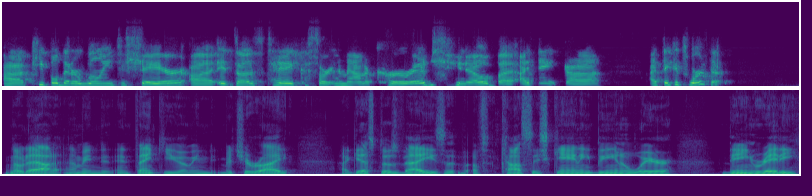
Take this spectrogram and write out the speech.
uh, people that are willing to share. Uh, it does take a certain amount of courage, you know, but I think uh, I think it's worth it. No doubt. I mean, and thank you. I mean, but you're right. I guess those values of, of constantly scanning, being aware, being ready,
